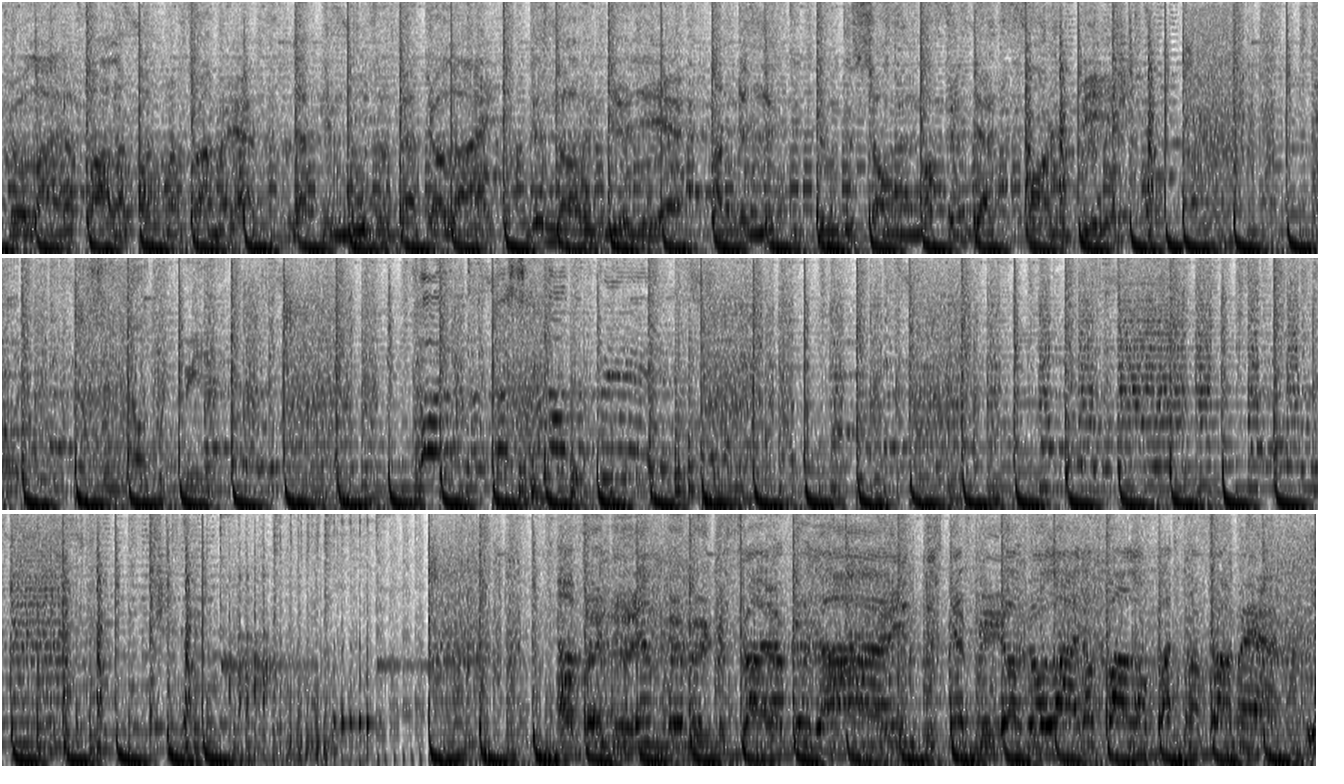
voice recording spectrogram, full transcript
of your life Offender, the burger, fry, or fry In this debris of your light, I'll follow, but from here.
